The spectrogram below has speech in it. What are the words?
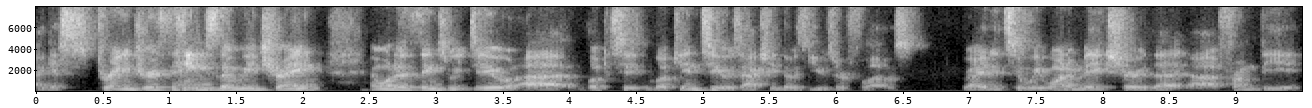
I guess stranger things that we train? And one of the things we do uh, look to look into is actually those user flows, right? And so we want to make sure that uh, from the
